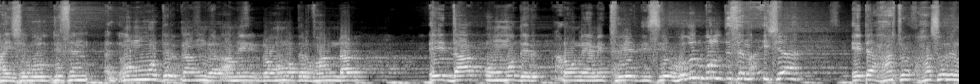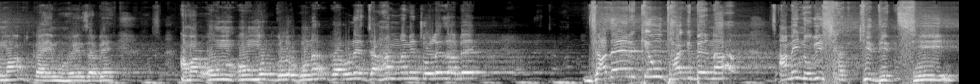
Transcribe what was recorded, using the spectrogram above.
আয়সা বলতেছেন উম্মদের কাঙ্গাল আমি রহমতের ভান্ডার এই দাগ উম্মদের কারণে আমি থুয়ে দিছি। হুজুর বলতেছেন, আইসা, এটা হাসর- হাসরের মা কায়েম হয়ে যাবে। আমার উম্মতগুলো গুনার কারণে জাহান নামে চলে যাবে। যাদের কেউ থাকবে না, আমি নবীর সাক্ষী দিচ্ছি।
